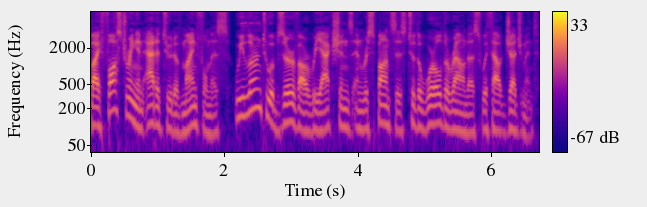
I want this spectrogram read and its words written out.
By fostering an attitude of mindfulness, we learn to observe our reactions and responses to the world around us without judgment.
